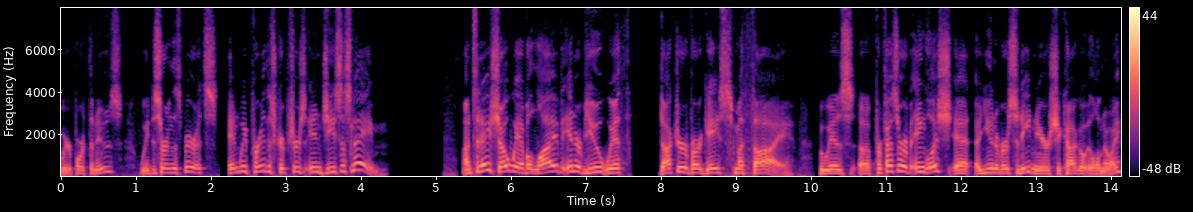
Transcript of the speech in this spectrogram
We report the news, we discern the spirits, and we pray the scriptures in Jesus' name. On today's show, we have a live interview with Dr. Varghese Mathai, who is a professor of English at a university near Chicago, Illinois.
